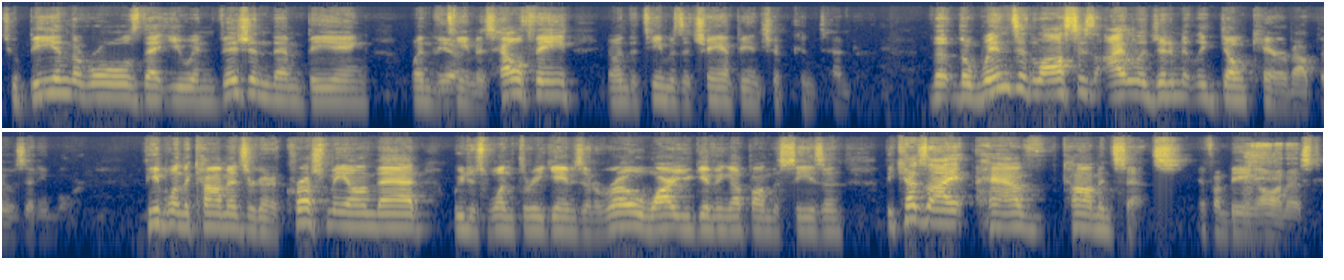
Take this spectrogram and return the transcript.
to be in the roles that you envision them being when the yeah. team is healthy and when the team is a championship contender. The the wins and losses, I legitimately don't care about those anymore people in the comments are going to crush me on that. We just won three games in a row. Why are you giving up on the season? Because I have common sense, if I'm being honest.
